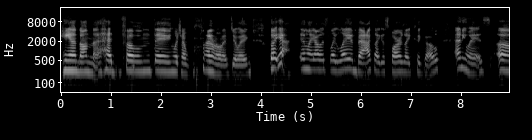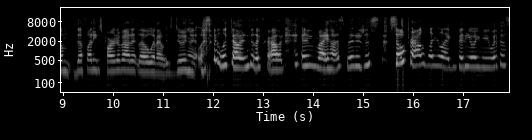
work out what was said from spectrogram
hand on the headphone thing which i i don't know what i'm doing. But yeah and like i was like laying back like as far as i could go. Anyways um the funniest part about it though when i was doing it was i looked out into the crowd and my husband is just so proudly like videoing me with his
